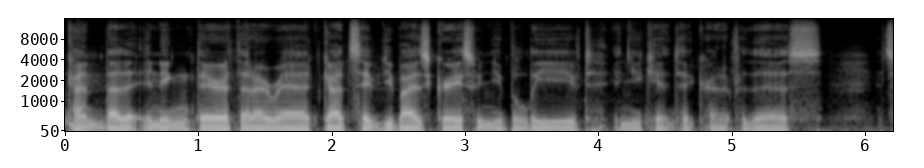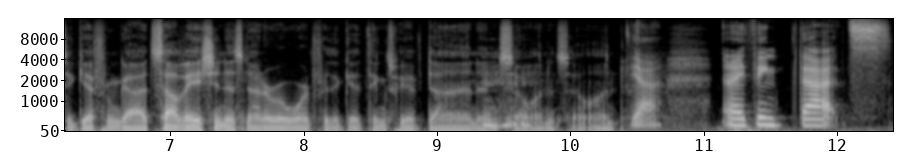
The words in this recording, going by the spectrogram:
kind of that ending there that I read. God saved you by his grace when you believed, and you can't take credit for this. It's a gift from God. Salvation is not a reward for the good things we have done, and so Mhm. on and so on. yeah and i think that's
